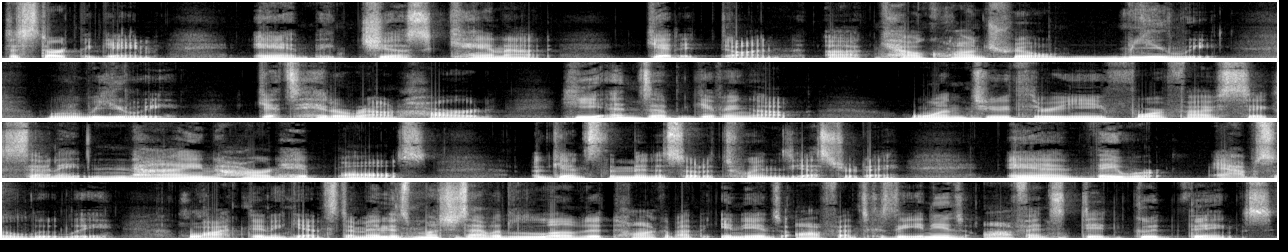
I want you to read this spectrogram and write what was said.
to start the game, and they just cannot get it done. Uh, Cal Quantrill really, really gets hit around hard he ends up giving up one, two, three, four, five, six, seven, eight, nine hard hit balls against the Minnesota Twins yesterday. And they were absolutely locked in against him. And as much as I would love to talk about the Indians' offense, because the Indians' offense did good things,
